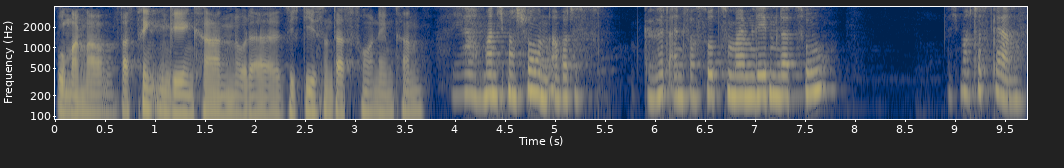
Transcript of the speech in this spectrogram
wo man mal was trinken gehen kann oder sich dies und das vornehmen kann? Ja, manchmal schon, aber das gehört einfach so zu meinem Leben dazu. Ich mache das gern.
